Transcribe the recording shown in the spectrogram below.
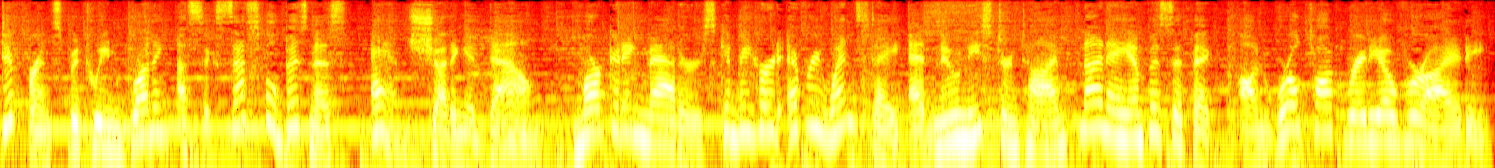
difference between running a successful business and shutting it down. Marketing Matters can be heard every Wednesday at noon Eastern Time, 9 a.m. Pacific on World Talk Radio Variety.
